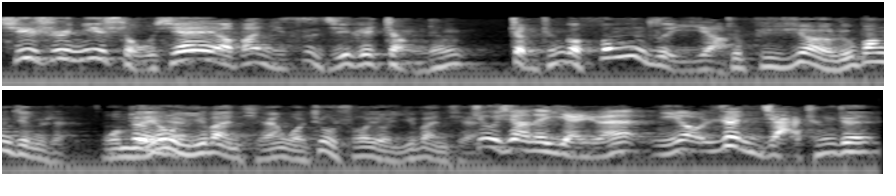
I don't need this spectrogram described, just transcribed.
其实你首先要把你自己给整成整成个疯子一样就，必须要有刘邦精神。我没有一万钱，我就说有一万钱。就像那演员，你要认假成真，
